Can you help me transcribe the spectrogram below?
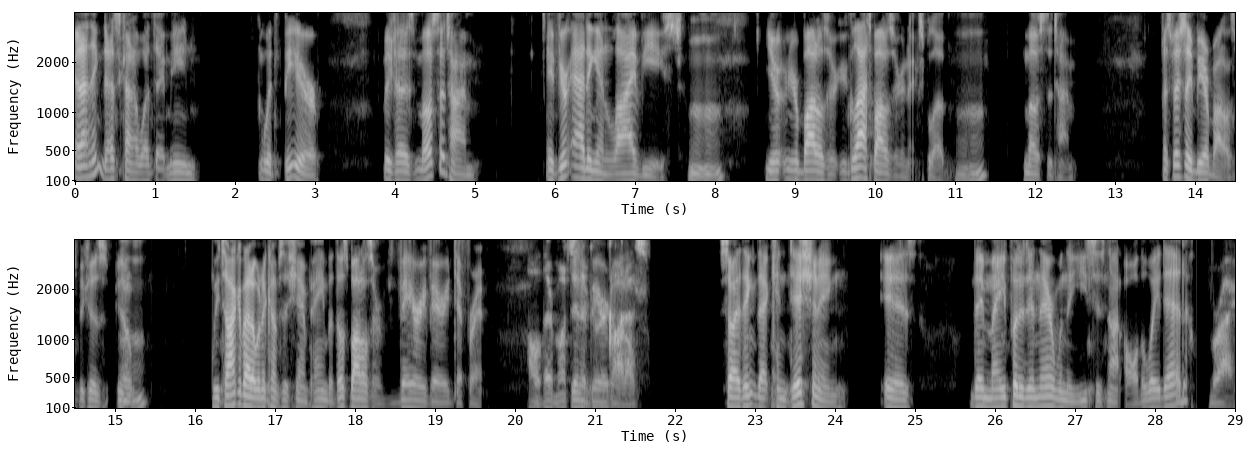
And I think that's kind of what they mean with beer because most of the time, if you're adding in live yeast, Mm-hmm. Your your bottles are your glass bottles are going to explode Mm-hmm. most of the time, especially beer bottles because you know Mhm. we talk about it when it comes to champagne, but those bottles are very very different. Oh, they're much Than a beer glass. bottle. So I think that conditioning is they may put it in there when the yeast is not all the way dead. Right.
